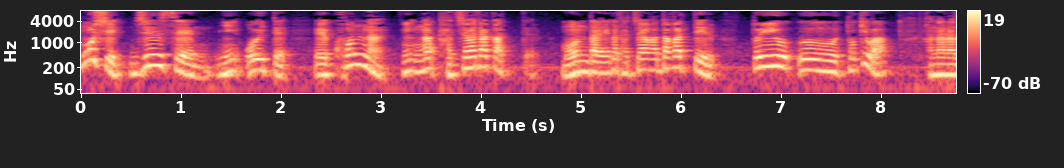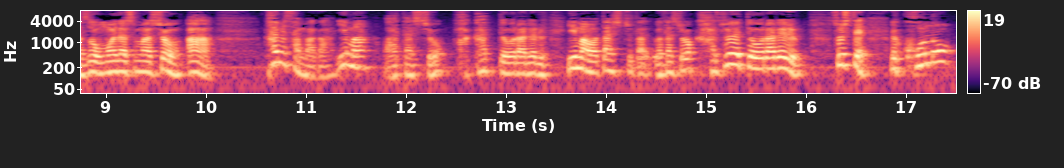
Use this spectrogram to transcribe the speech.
もし人生において、え困難が立ちはだかっている。問題が立ち上がっているという時は必ず思い出しましょう。ああ、神様が今私を測っておられる。今私私を数えておられる。そして、この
